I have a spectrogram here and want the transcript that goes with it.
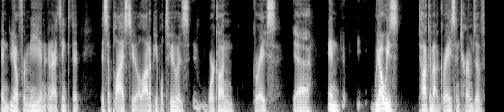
And you know, for me, and, and I think that this applies to a lot of people too, is work on grace. Yeah. And we always talk about grace in terms of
